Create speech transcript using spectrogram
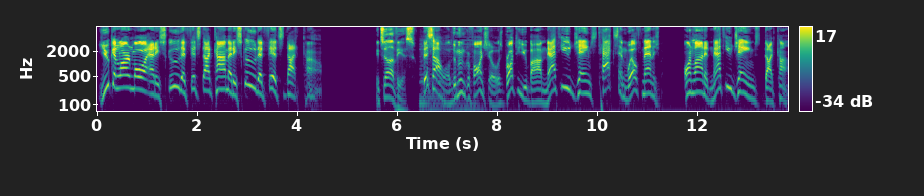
You can learn more at a school that fits.com at a school that fits.com. It's obvious. This hour of the Moon Griffon Show is brought to you by Matthew James Tax and Wealth Management. Online at matthewjames.com.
